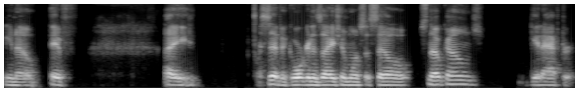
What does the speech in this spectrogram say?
You know, if a civic organization wants to sell snow cones, get after it,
